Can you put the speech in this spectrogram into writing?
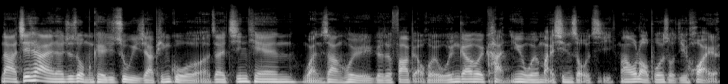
那接下来呢，就是我们可以去注意一下，苹果在今天晚上会有一个的发表会，我应该会看，因为我有买新手机，然后我老婆手机坏了。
